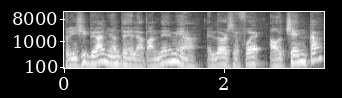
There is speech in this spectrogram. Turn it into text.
principio de año, antes de la pandemia, el dólar se fue a 80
